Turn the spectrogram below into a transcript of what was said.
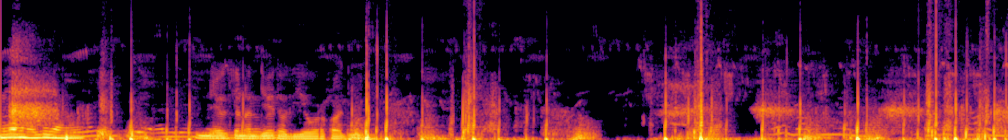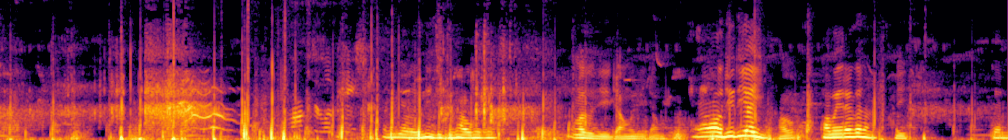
मैं अब नहीं जाऊँगा एक चैनल दिए तो दिए और का दिए ये नहीं जीत रहा होगा हाँ तो जी जाऊँ जी जाऊँ हाँ जीत आई आओ हाँ भाई रंग कसम हाय चल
